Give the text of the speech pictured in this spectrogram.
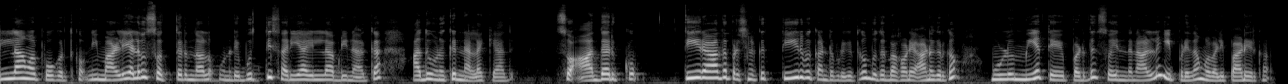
இல்லாமல் போகிறதுக்கும் நீ மழையளவு சொத்து இருந்தாலும் உன்னுடைய புத்தி சரியாக இல்லை அப்படின்னாக்கா அது உனக்கு நிலைக்காது. ஸோ அதற்கும் தீராத பிரச்சனைக்கு தீர்வு கண்டுபிடிக்கிறதுக்கும் புதன் பகவானுடைய அனுகிரகம் முழுமையாக தேவைப்படுது. ஸோ இந்த நாளில் இப்படி தான் உங்கள் வழிபாடு இருக்கணும்.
